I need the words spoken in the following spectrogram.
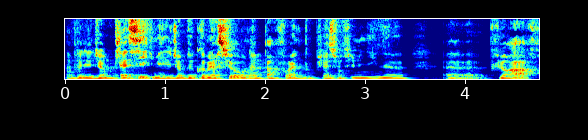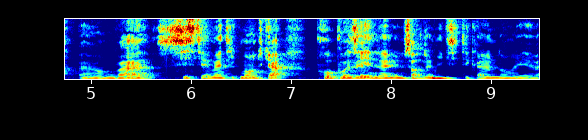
un peu des jobs classiques, mais les jobs de commerciaux, on a parfois une population féminine euh, plus rare. Euh, on va systématiquement, en tout cas, proposer une, une, sorte de mixité quand même dans les euh,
